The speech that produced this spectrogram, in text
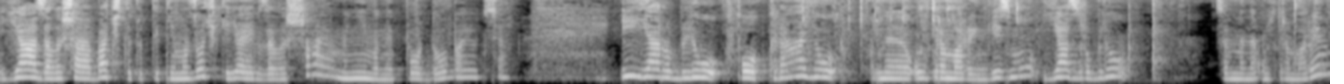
Я залишаю, бачите, тут такі мазочки, я їх залишаю, мені вони подобаються. І я роблю по краю е, ультрамарин. Візьму, я зроблю, це в мене ультрамарин, е,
